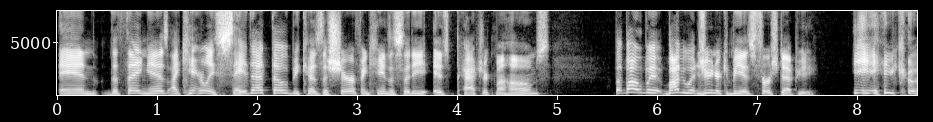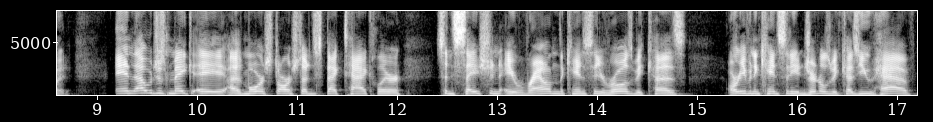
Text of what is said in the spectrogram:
And the thing is, I can't really say that though because the sheriff in Kansas City is Patrick Mahomes. But Bobby, Bobby Witt Jr. could be his first deputy. He, he could. And that would just make a, a more star studded, spectacular sensation around the Kansas City Royals because, or even in Kansas City in general, because you have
